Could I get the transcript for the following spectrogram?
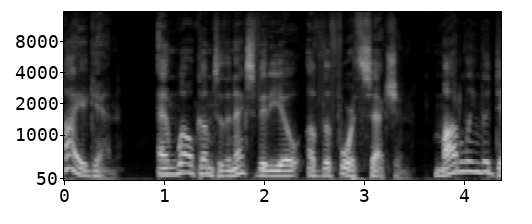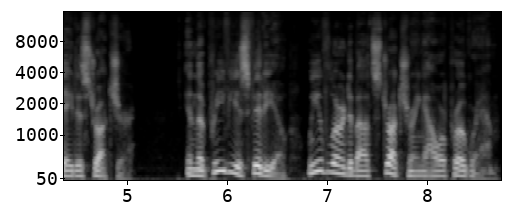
Hi again, and welcome to the next video of the fourth section, Modeling the Data Structure. In the previous video, we have learned about structuring our program.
